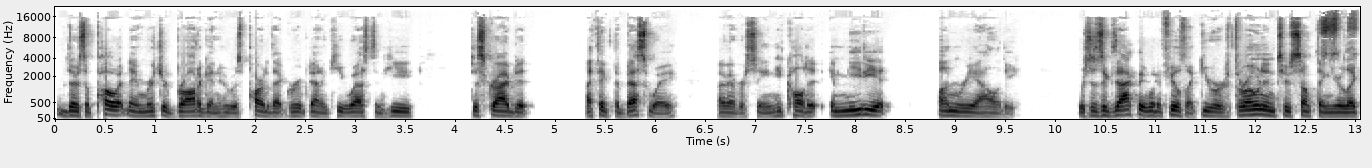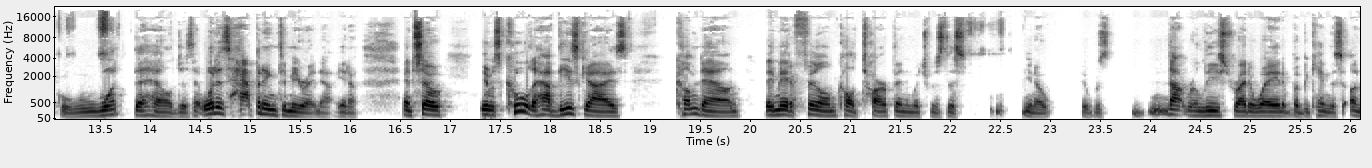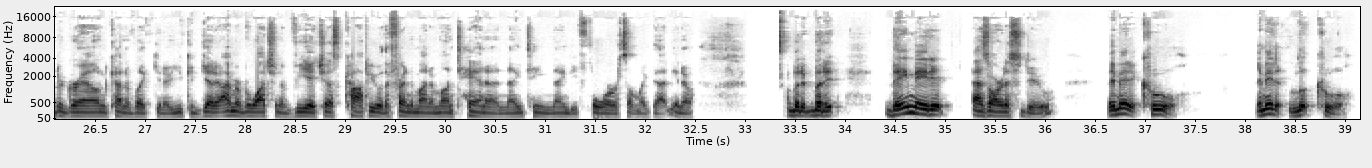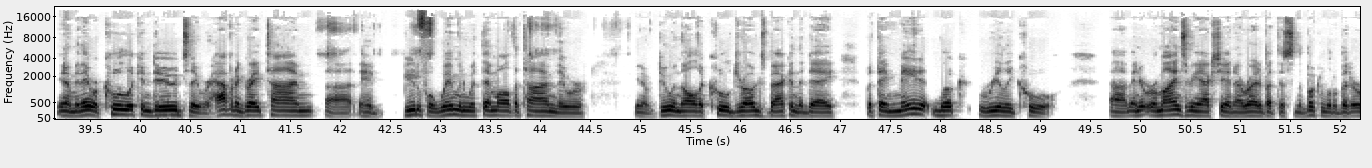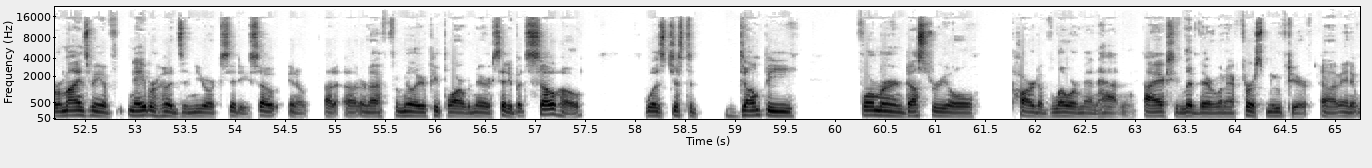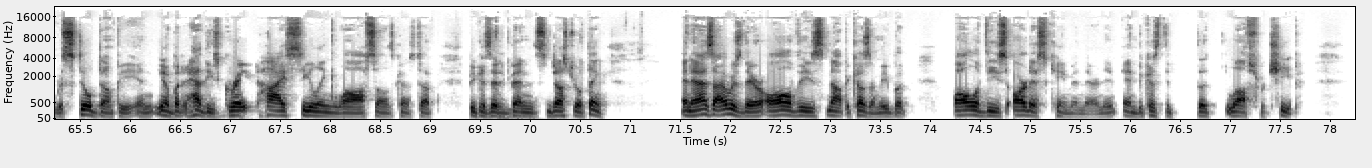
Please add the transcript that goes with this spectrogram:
there's a poet named richard Brautigan who was part of that group down in key west and he described it i think the best way i've ever seen he called it immediate unreality which is exactly what it feels like. You were thrown into something. You're like, what the hell just what is happening to me right now? You know, and so it was cool to have these guys come down. They made a film called Tarpon, which was this, you know, it was not released right away, but became this underground kind of like, you know, you could get it. I remember watching a VHS copy with a friend of mine in Montana in 1994 or something like that, you know. But it, but it, they made it as artists do. They made it cool. They made it look cool. You know, I mean, they were cool looking dudes. They were having a great time. Uh, they had beautiful women with them all the time. They were you know, doing all the cool drugs back in the day, but they made it look really cool. Um, and it reminds me actually, and I write about this in the book a little bit. It reminds me of neighborhoods in New York City. So, you know, I, I don't know how familiar people are with New York City, but Soho was just a dumpy, former industrial part of Lower Manhattan. I actually lived there when I first moved here, uh, and it was still dumpy. And you know, but it had these great high ceiling lofts, all this kind of stuff, because it had been this industrial thing. And as I was there, all of these, not because of me, but all of these artists came in there, and, and because the, the lofts were cheap,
